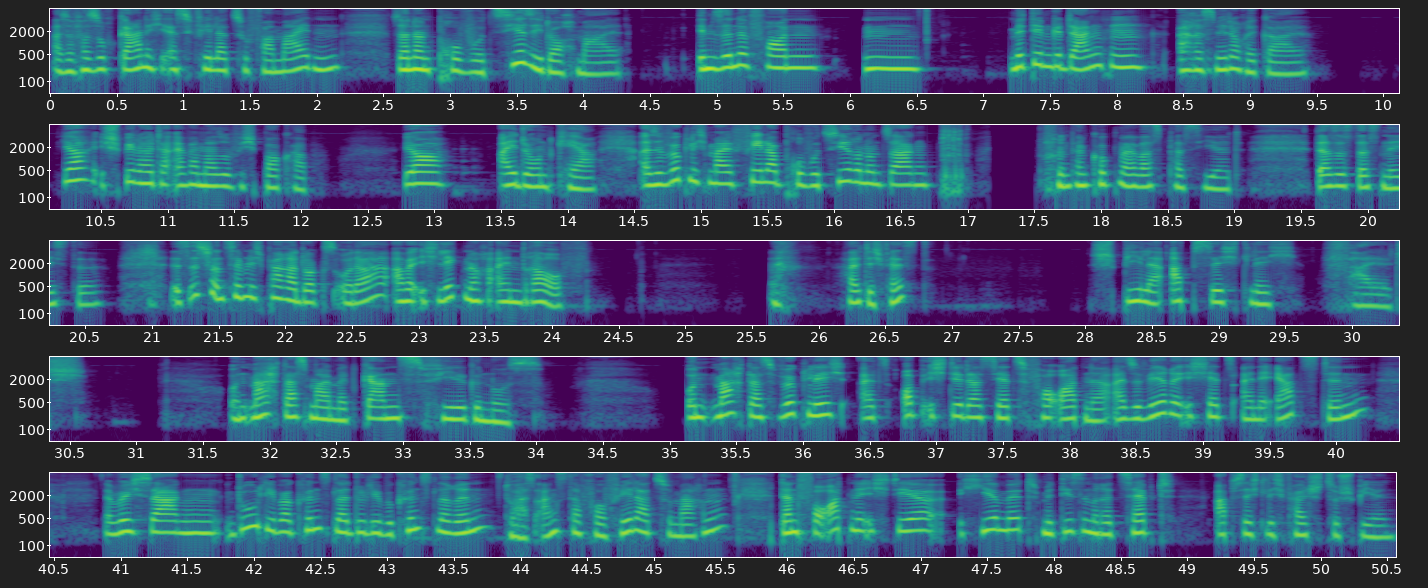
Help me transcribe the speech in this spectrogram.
Also versuch gar nicht erst Fehler zu vermeiden, sondern provoziere sie doch mal. Im Sinne von mh, mm, mit dem Gedanken, ach, ist mir doch egal. Ja, ich spiele heute einfach mal so, wie ich Bock hab. Ja, I don't care. Also wirklich mal Fehler provozieren und sagen, pff, und dann guck mal, was passiert. Das ist das nächste. Es ist schon ziemlich paradox, oder? Aber ich leg noch einen drauf. halt dich fest. Spiele absichtlich falsch. Und mach das mal mit ganz viel Genuss. Und mach das wirklich, als ob ich dir das jetzt verordne. Also wäre ich jetzt eine Ärztin, dann würde ich sagen, du lieber Künstler, du liebe Künstlerin, du hast Angst davor, Fehler zu machen, dann verordne ich dir hiermit mit diesem Rezept absichtlich falsch zu spielen.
